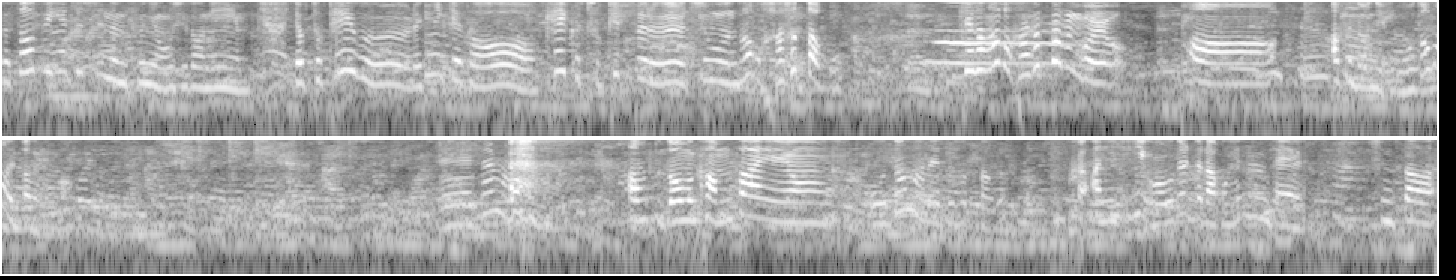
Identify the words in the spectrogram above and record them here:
그 서빙 해주시는 분이 오시더니 옆쪽 테이블에 손님께서 케이크 두 피스를 주문하고 가셨다고 계산하고 가셨다는 거예요. 어. 아 근데 언니 오더만 했다는 건가? 에 설마 아무튼 너무 감사해요. 오더만 해주셨다고? 아니 이 오들드라고 했는데 진짜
